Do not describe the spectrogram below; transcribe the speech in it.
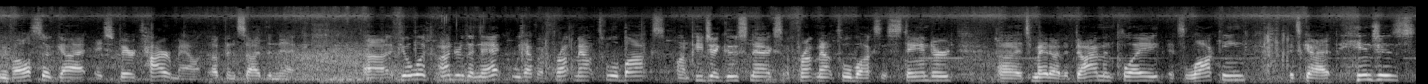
We've also got a spare tire mount up inside the neck. Uh, if you'll look under the neck, we have a front mount toolbox on PJ Goosenecks. A front mount toolbox is standard. Uh, it's made out of diamond plate. It's locking. It's got hinges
